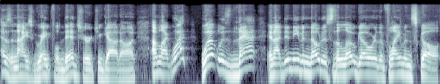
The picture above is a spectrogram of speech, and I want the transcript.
that's a nice Grateful Dead shirt you got on. I'm like, What? What was that? And I didn't even notice the logo or the flaming skull,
